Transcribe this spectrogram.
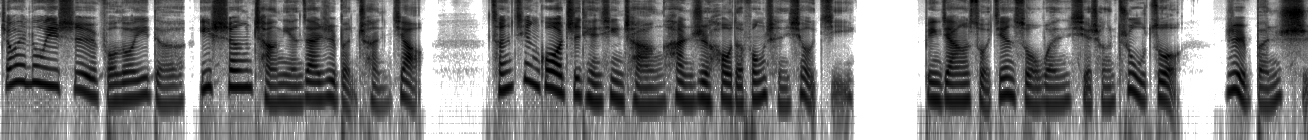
这位路易士·弗洛伊德一生常年在日本传教，曾见过织田信长和日后的丰臣秀吉，并将所见所闻写成著作《日本史》。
